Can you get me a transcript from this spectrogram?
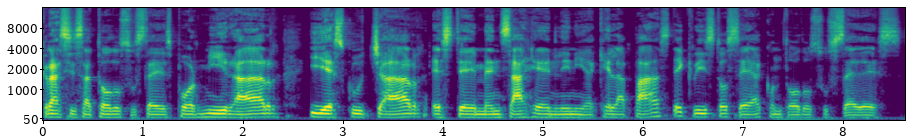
Gracias a todos ustedes por mirar y escuchar este mensaje en línea. Que la paz de Cristo sea con todos ustedes.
